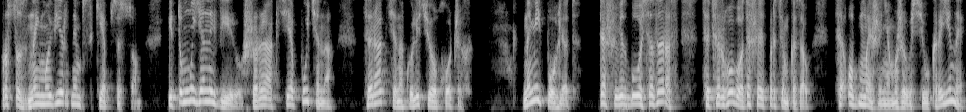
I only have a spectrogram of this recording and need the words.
просто з неймовірним скепсисом. І тому я не вірю, що реакція Путіна це реакція на коаліцію охочих. На мій погляд, те, що відбулося зараз, це чергово, те, що я про цим казав, це обмеження можливості України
